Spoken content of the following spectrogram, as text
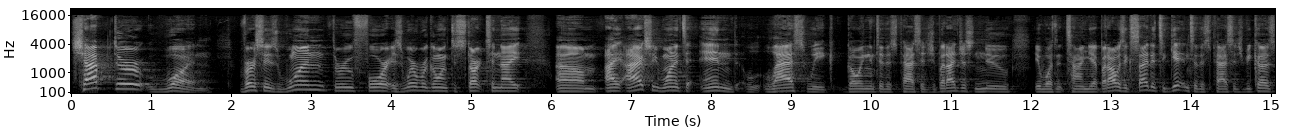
chapter 1, verses 1 through 4 is where we're going to start tonight. Um, I, I, actually wanted to end last week going into this passage, but I just knew it wasn't time yet. But I was excited to get into this passage because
